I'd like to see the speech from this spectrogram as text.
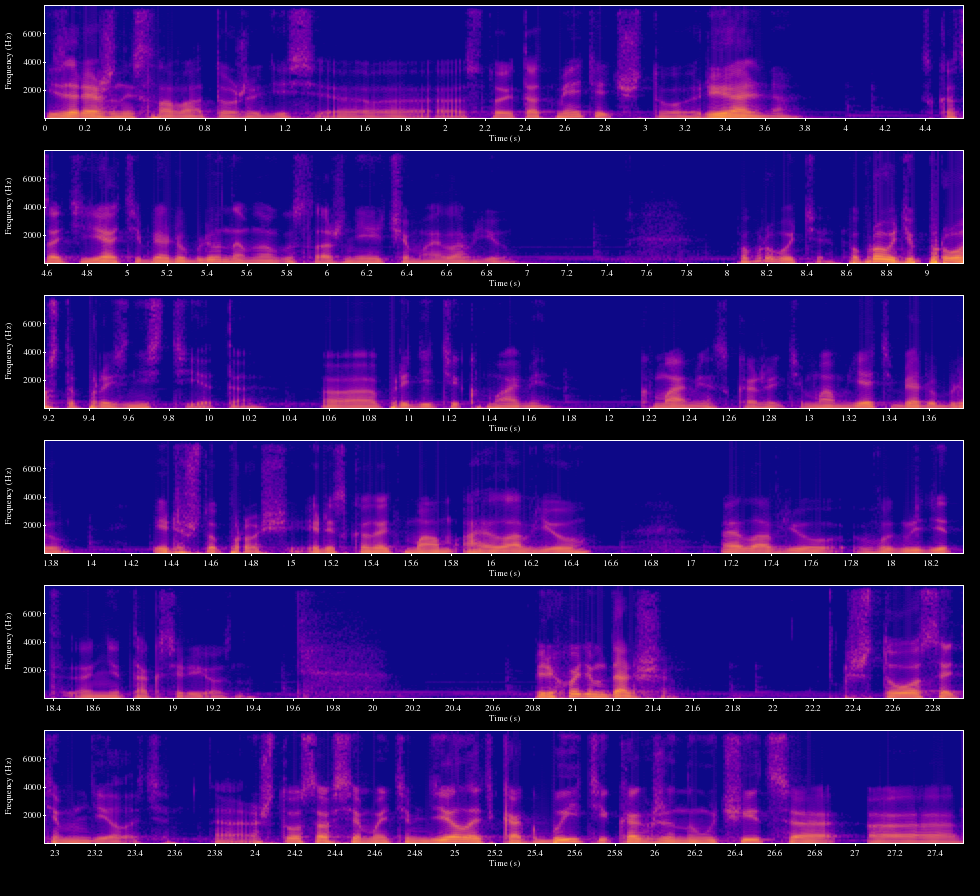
И заряженные слова тоже здесь э, стоит отметить, что реально сказать «я тебя люблю» намного сложнее, чем «I love you». Попробуйте, попробуйте просто произнести это. Э, придите к маме, к маме скажите «мам, я тебя люблю». Или что проще, или сказать «мам, I love you». I love you выглядит э, не так серьезно. Переходим дальше. Что с этим делать? Э, что со всем этим делать? Как быть и как же научиться э,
